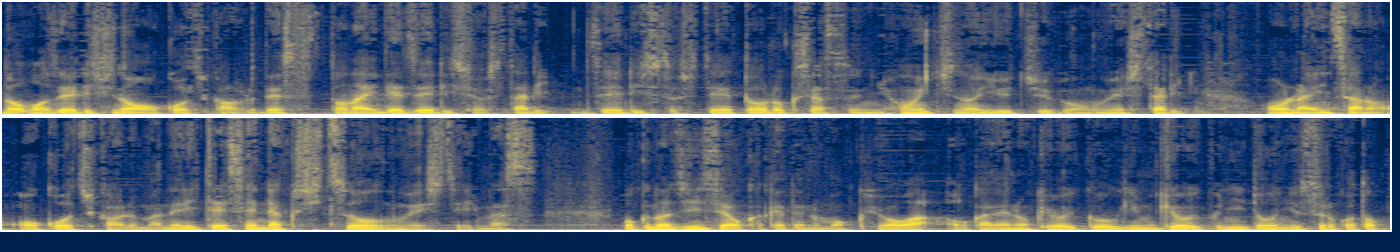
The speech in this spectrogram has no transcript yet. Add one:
どうも、税理士の大河内薫です。都内で税理士をしたり、税理士として登録者数日本一の YouTube を運営したり、オンラインサロン大河内薫マネリテ戦略室を運営しています。僕の人生をかけての目標は、お金の教育を義務教育に導入すること、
